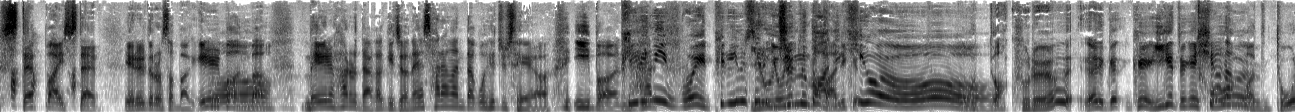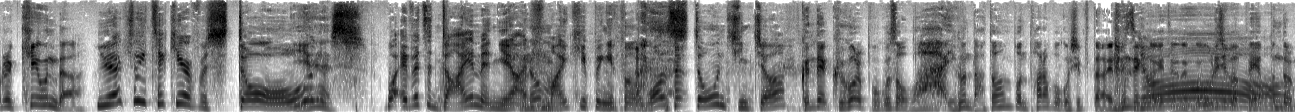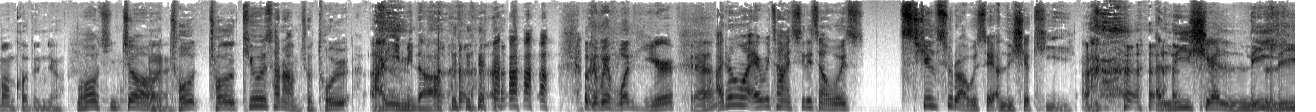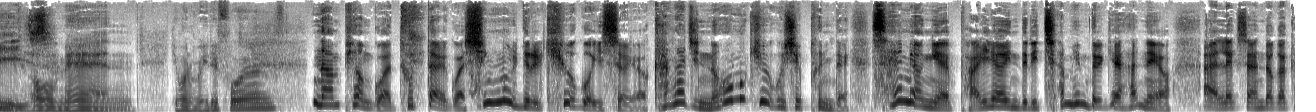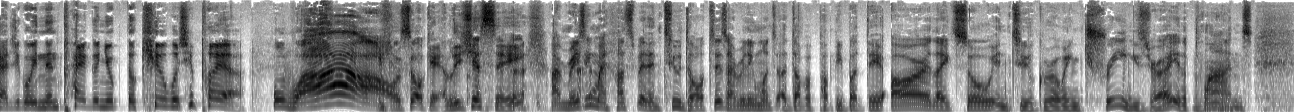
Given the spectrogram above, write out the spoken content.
step by step. 예를 들어서 막 1번 막 매일 하루 나가기 전에 사랑한다고 해주세요. 2번 피디님, 왜 피디님 쌤 요즘도 많이 많이 키- 키워요. 어, 아, 그래요? 그, 그, 이게 되게 희한한 돌. 것 같아. 돌을 키운다. You actually take care of a stone? Yes. Well, if it's a diamond, yeah, I don't mind keeping it. But what stone, 진짜? 근데 그걸 보고서 와 이건 나도 한번 팔아보고 싶다 이런 생각이 야. 드는 거. 우리 집 앞에 예쁜 돌 많거든요. 와 진짜 네. 저저 키울 사람 저 돌 아이입니다. okay, we have one here. Yeah? I don't know. Every time I see this, I always 실수로 I always say Alicia Key. Alicia Lee. Lees. Oh man, you want to read it for us? 남편과 두 딸과 식물들을 키우고 있어요. 강아지 너무 키우고 싶은데 세 명의 반려인들이 참 힘들게 하네요. 알렉산더가 가지고 있는 팔 근육도 키우고 싶어요. Oh, wow. So, okay, Alicia say, I'm raising my husband and two daughters. I really want to adopt a puppy, but they are like so into growing trees, right? The plants.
